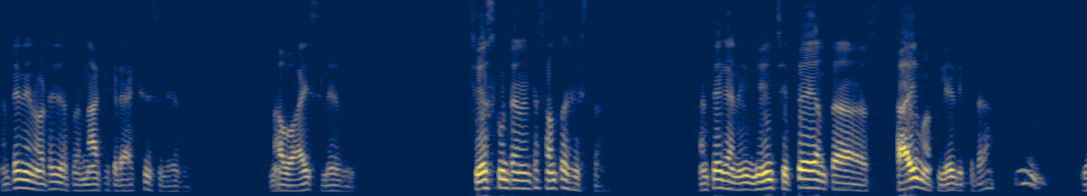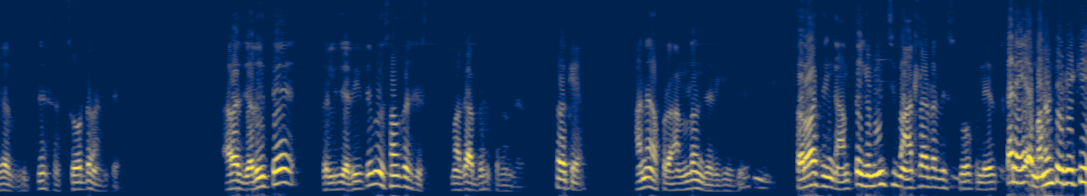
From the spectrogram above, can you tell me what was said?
అంటే నేను ఒకటే చెప్పాను నాకు ఇక్కడ యాక్సెస్ లేదు నా వాయిస్ లేదు. చేసుకుంటానంటే సంతోషిస్తాను అంతేగాని మేము చెప్పే అంత స్థాయి మాకు లేదు ఇక్కడ. విట్నెస్ చూడడం అంతే. అలా జరిగితే పెళ్ళి జరిగితే మేము సంతోషిస్తాం. మాకు అభ్యంతరం లేదు. ఓకే. అని అప్పుడు అనడం జరిగింది. తర్వాత ఇంకా అంతకు మించి మాట్లాడడానికి స్కోప్ లేదు. కానీ మనం టీవీకి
